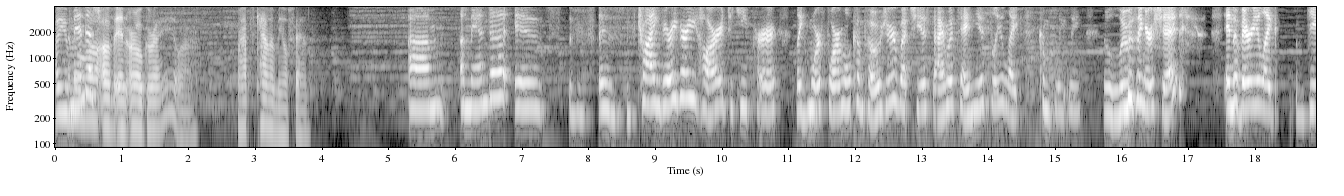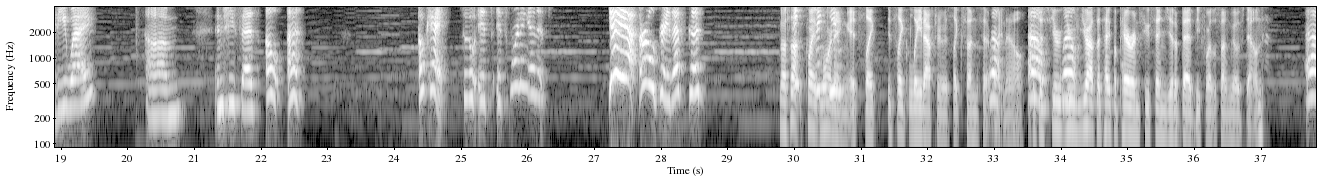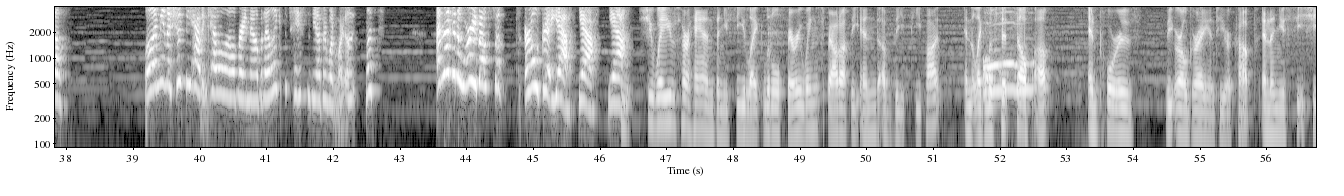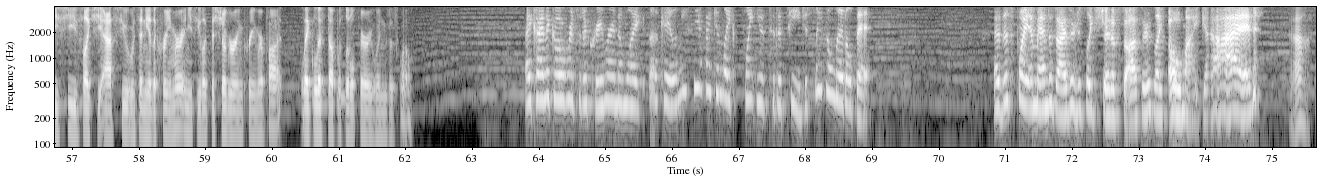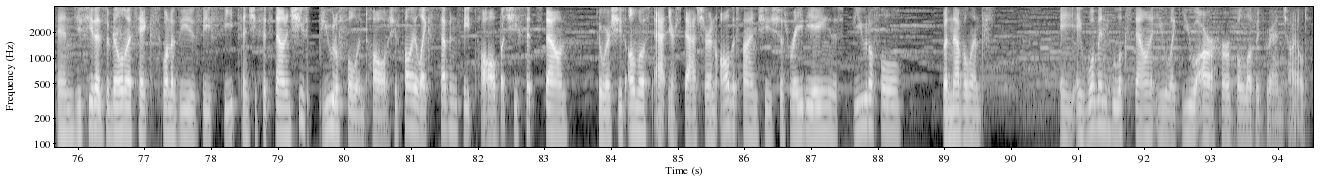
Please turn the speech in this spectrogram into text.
are you Amanda, more of an Earl Grey or perhaps chamomile fan? Um, Amanda is is trying very very hard to keep her like more formal composure, but she is simultaneously like completely losing her shit in a very like giddy way. Um, and she says, "Oh, uh, okay, so it's it's morning and it's yeah yeah yeah, Earl Grey, that's good. No, it's not Thank- quite thank you. morning. It's like it's like late afternoon. It's like sunset Well, right now. It's oh, just you're well- you you're not the type of parents who send you to bed before the sun goes down. Oh, well, I mean, I should be having chamomile right now, but I like the taste of the other one more. Let's. I'm not gonna worry about some Earl Grey. Yeah, yeah, yeah. She, she waves her hands, and you see like little fairy wings sprout out the end of the teapot, and it like lifts oh. itself Oh. up and pours the Earl Grey into your cup. And then you see she she's like she asks you with any of the creamer, and you see like the sugar and creamer pot like lift up with little fairy wings as well. I kind of go over to the creamer and I'm like, okay, let me see if I can like point you to the tea, just like a little bit. At this point, Amanda's eyes are just like straight up saucers, like, oh my god. Yeah, and you see that Zybilna takes one of these these seats and she sits down and she's beautiful and tall. She's probably like seven feet tall, but she sits down to where she's almost at your stature, and all the time she's just radiating this beautiful benevolence. A a woman who looks down at you like you are her beloved grandchild.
